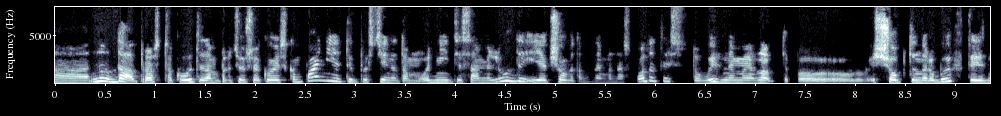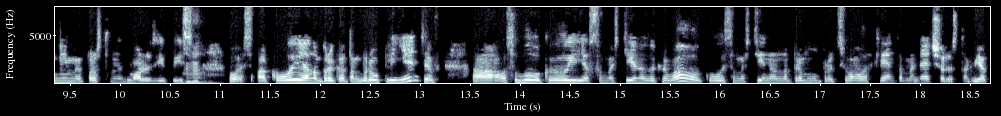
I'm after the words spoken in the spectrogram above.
А, ну да, просто коли ти там працюєш в якоїсь компанії, ти постійно там одні й ті самі люди, і якщо ви там з ними не сходитесь, то ви з ними, ну, типу, що б ти не робив, ти з ними просто не зможеш зійтися. Ось, а коли я, наприклад, там беру клієнтів, а, особливо коли я самостійно закривала, коли самостійно напряму працювала з клієнтами не через там як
